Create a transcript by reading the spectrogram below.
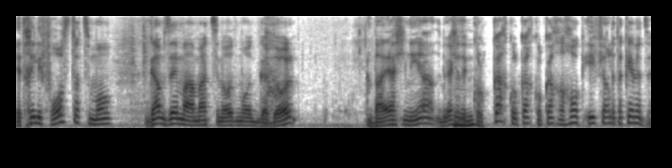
יתחיל לפרוס את עצמו גם זה מאמץ מאוד מאוד גדול. בעיה שנייה זה בגלל שזה כל כך כל כך כל כך רחוק אי אפשר לתקן את זה.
